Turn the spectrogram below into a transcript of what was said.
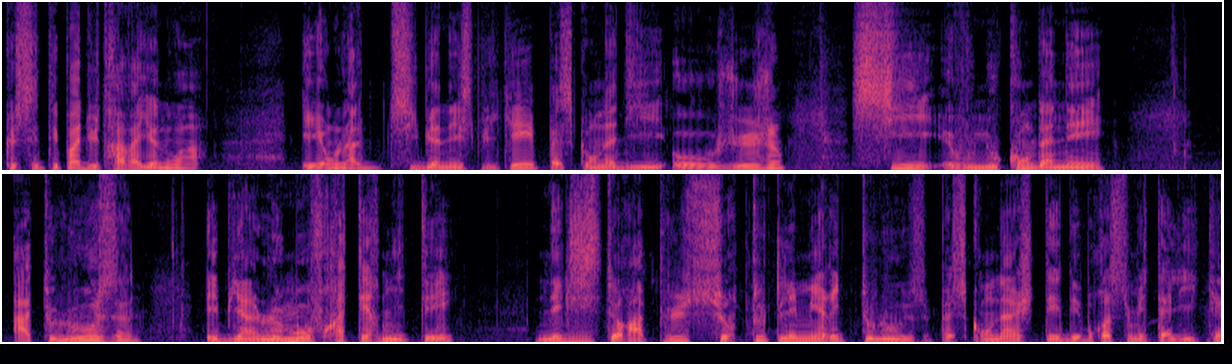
que ce n'était pas du travail au noir. Et on l'a si bien expliqué parce qu'on a dit au juge, si vous nous condamnez à Toulouse, eh bien le mot fraternité n'existera plus sur toutes les mairies de Toulouse, parce qu'on a acheté des brosses métalliques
